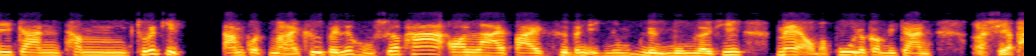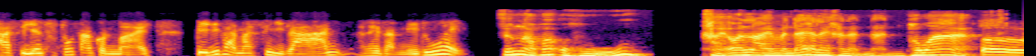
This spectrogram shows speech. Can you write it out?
มีการทำธุรกิจตามกฎหมายคือเป็นเรื่องของเสื้อผ้าออนไลน์ไป คือเป็นอีกหนึ่งหนึ่งมุมเลยที่แม่ออกมาพูดแล้วก็มีการเอ่อเสียภาษีอย่างถูกต้องตามกฎหมาย ปีที่ผ่านมาสี่ล้านอะไรแบบนี้ด้วย ซึ่งเราก็โอ้โห ขายออนไลน์มันได้อะไรขนาดนั้น เพราะว่าเออ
